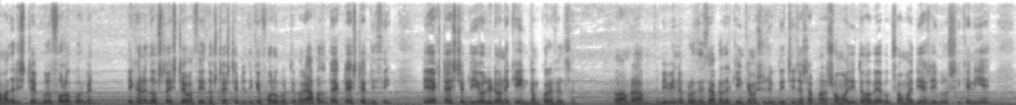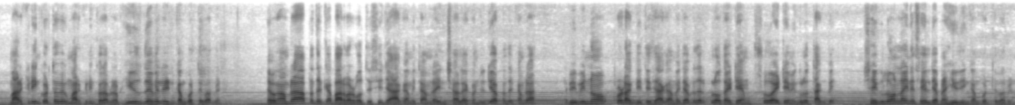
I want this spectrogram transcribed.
আমাদের স্টেপগুলো ফলো করবেন। এখানে দশটা স্টেপ আছে। এই দশটা স্টেপ যদি কেউ ফলো করতে পারে, আপাতত একটা স্টেপ দিছি। এই একটা স্টেপ দিয়ে অলরেডি অনেকেই ইনকাম করে ফেলছেন তো আমরা বিভিন্ন প্রসেসে আপনাদেরকে ইনকামের সুযোগ দিচ্ছি। জাস্ট আপনারা সময় দিতে হবে এবং সময় দিয়ে এগুলো শিখে নিয়ে মার্কেটিং করতে হবে এবং মার্কেটিং করে আপনারা হিউজ লেভেলের ইনকাম করতে পারবেন। এবং আমরা আপনাদেরকে বারবার বলতেছি যে আগামীতে আমরা ইনশাআল্লাহ এখন যদিও আপনাদেরকে আমরা বিভিন্ন প্রোডাক্ট দিতেছি, আগামীতে আপনাদের ক্লথ আইটেম শো আইটেম এগুলো থাকবে। সেগুলো অনলাইনে সেল দিয়ে আপনারা হিউজ ইনকাম করতে পারবেন।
